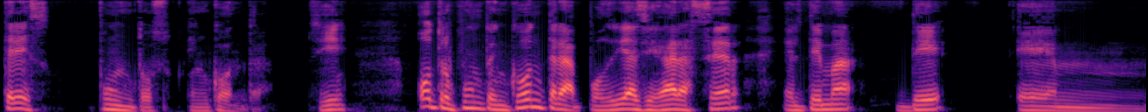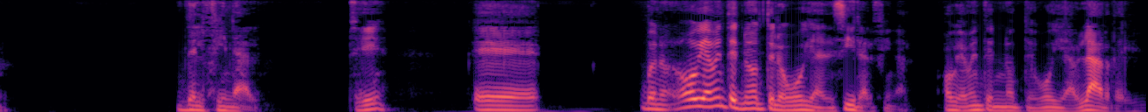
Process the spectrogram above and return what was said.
tres puntos en contra, ¿sí? Otro punto en contra podría llegar a ser el tema de, em, del final, ¿sí? Eh, bueno, obviamente no te lo voy a decir al final, obviamente no te voy a hablar del,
